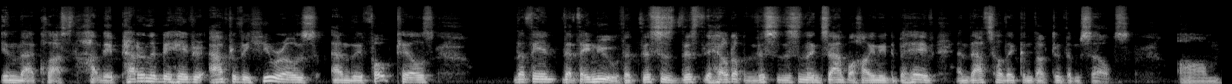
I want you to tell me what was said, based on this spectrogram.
in that class How they patterned their behavior after the heroes and the folk tales that they that they knew that this is this they held up this this is an example how you need to behave and that's how they conducted themselves. Um,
